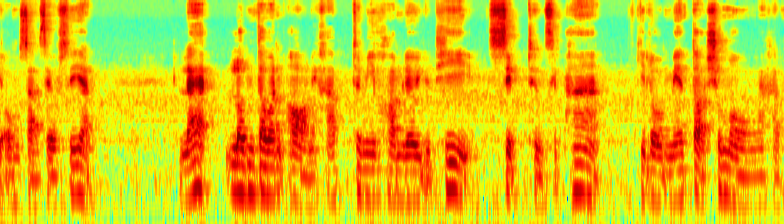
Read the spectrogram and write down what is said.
8-14 องศาเซลเซียส และลมตะวันออกนะครับ จะมีความเร็วอยู่ที่ 10-15 กิโลเมตรต่อชั่วโมงนะครับ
